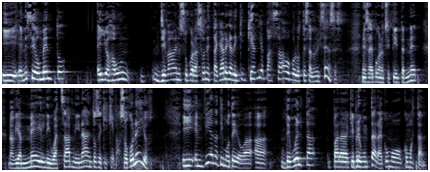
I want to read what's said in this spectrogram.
Y en ese momento ellos aún llevaban en su corazón esta carga de qué, había pasado con los tesalonicenses. En esa época no existía internet, no había mail, ni WhatsApp, ni nada, entonces ¿qué, qué pasó con ellos? Y envían a Timoteo a, de vuelta para que preguntara cómo, cómo están.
